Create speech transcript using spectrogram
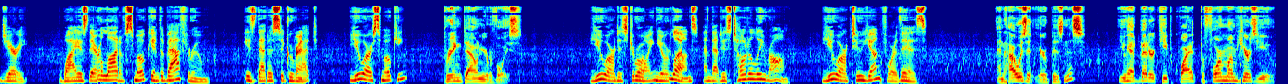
Jerry. Why is there a lot of smoke in the bathroom? Is that a cigarette? You are smoking? Bring down your voice. You are destroying your lungs, and that is totally wrong. You are too young for this. And how is it your business? You had better keep quiet before Mum hears you.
